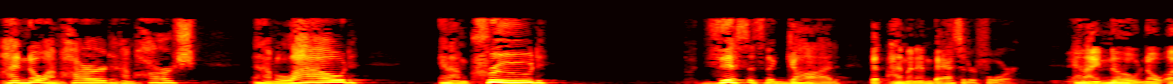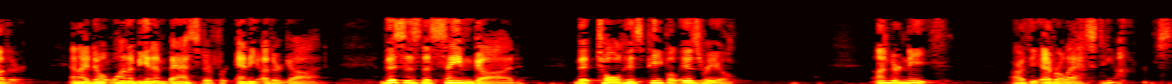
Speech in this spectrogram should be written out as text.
I know I'm hard and I'm harsh and I'm loud and I'm crude, but this is the God that I'm an ambassador for. And I know no other. And I don't want to be an ambassador for any other God. This is the same God that told his people, Israel, underneath are the everlasting arms.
